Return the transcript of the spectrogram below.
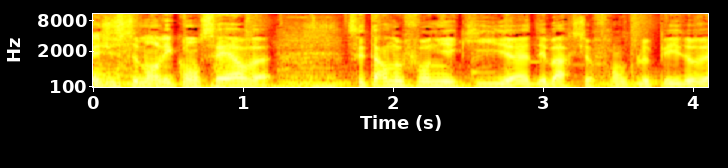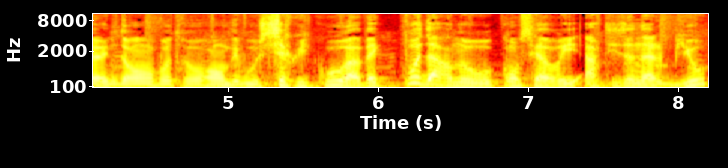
Et justement, les conserves. C'est Arnaud Fournier qui euh, débarque sur France Bleu Pays d'Auvergne dans votre rendez-vous circuit court avec Pot d'Arnaud, conserverie artisanale bio,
